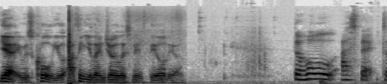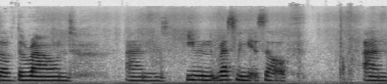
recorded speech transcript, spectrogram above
Yeah, it was cool. You, I think you'll enjoy listening to the audio. The whole aspect of the round and even wrestling itself and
